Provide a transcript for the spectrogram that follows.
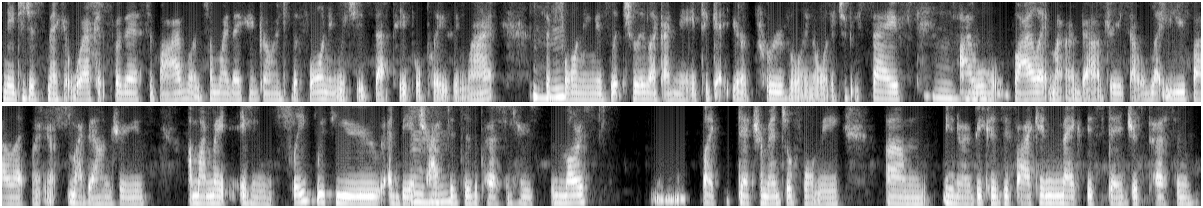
need to just make it work. It's for their survival. In some way, they can go into the fawning, which is that people pleasing, right? Mm-hmm. So fawning is literally like, I need to get your approval in order to be safe. Mm-hmm. I will violate my own boundaries. I will let you violate my, my boundaries. Um, I might even sleep with you and be mm-hmm. attracted mm-hmm. to the person who's the most like detrimental for me. Um, you know, because if I can make this dangerous person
